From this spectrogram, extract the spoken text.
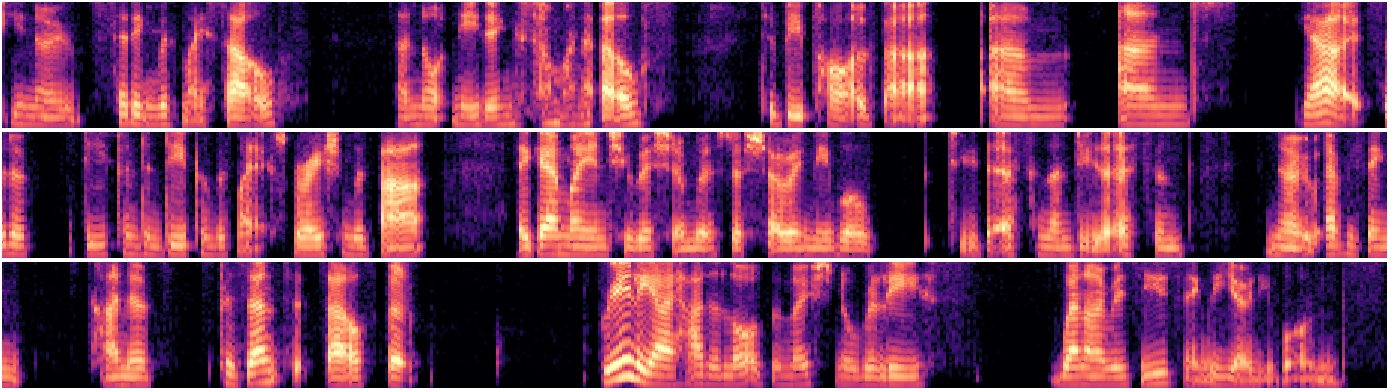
you know, sitting with myself and not needing someone else to be part of that. Um, and yeah, it sort of deepened and deepened with my exploration with that. Again, my intuition was just showing me, well, do this and then do this and you know everything kind of presents itself. But really I had a lot of emotional release when I was using the yoni wands,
